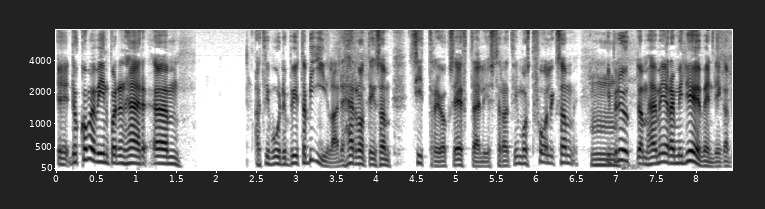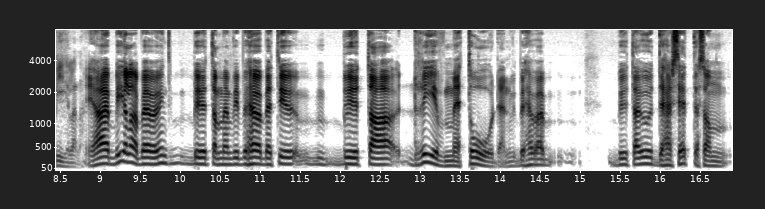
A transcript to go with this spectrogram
Eh, då kommer vi in på den här um, att vi borde byta bilar. Det här är något som Citra ju också efterlyser, att vi måste få liksom mm. i bruk de här mera miljövänliga bilarna. Ja, bilar behöver vi inte byta, men vi behöver byta drivmetoden. Vi behöver byta ut det här sättet som,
